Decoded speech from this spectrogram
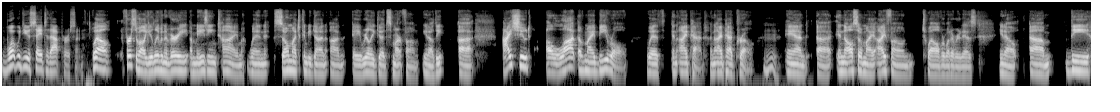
what would you say to that person? Well, first of all, you live in a very amazing time when so much can be done on a really good smartphone. You know, the uh, I shoot a lot of my B-roll with an iPad, an iPad Pro, mm. and uh, and also my iPhone 12 or whatever it is. You know, um, the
